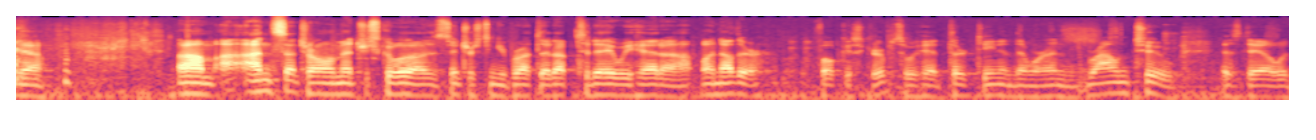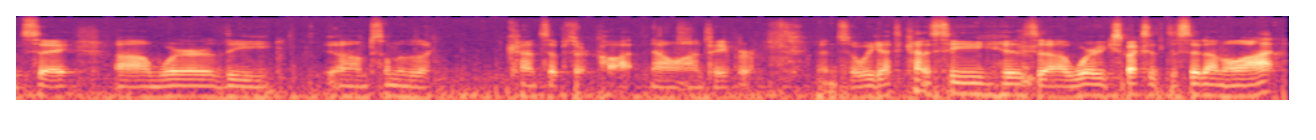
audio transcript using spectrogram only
Yeah. Um, on Central Elementary School, uh, it's interesting you brought that up today. We had uh, another focus group, so we had 13, and then we're in round two, as Dale would say, um, where the um, some of the concepts are caught now on paper, and so we got to kind of see his uh, where he expects it to sit on the lot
